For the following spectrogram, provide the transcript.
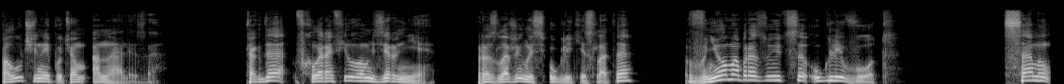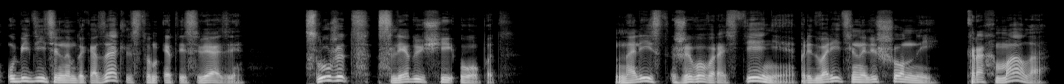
полученные путем анализа. Когда в хлорофилловом зерне разложилась углекислота, в нем образуется углевод. Самым убедительным доказательством этой связи служит следующий опыт. На лист живого растения, предварительно лишенный крахмала,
